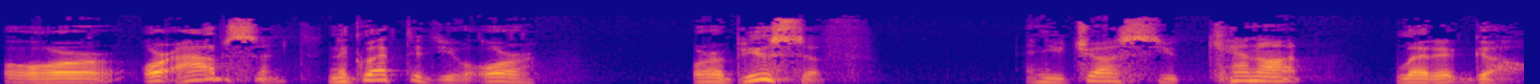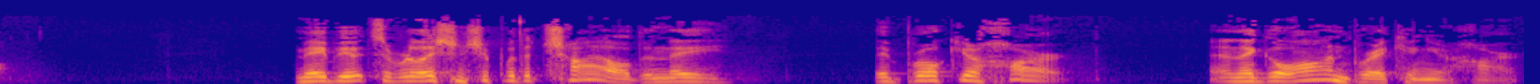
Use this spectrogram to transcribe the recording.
or, or absent, neglected you, or, or abusive, and you just, you cannot let it go. Maybe it's a relationship with a child and they, they broke your heart and they go on breaking your heart.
